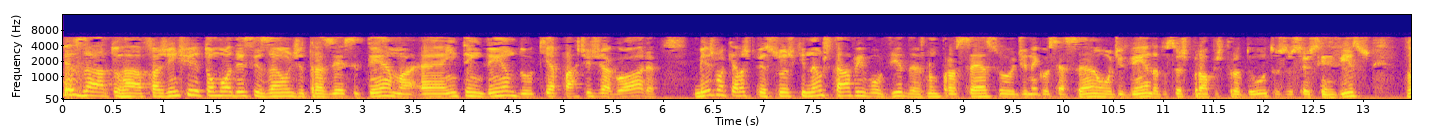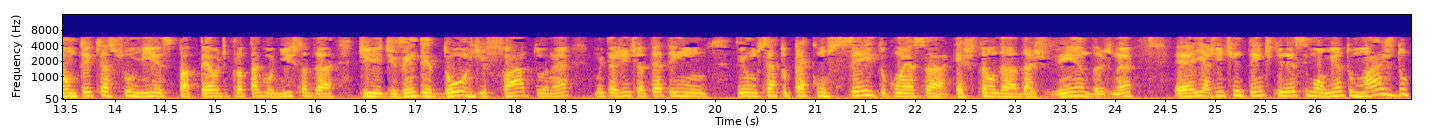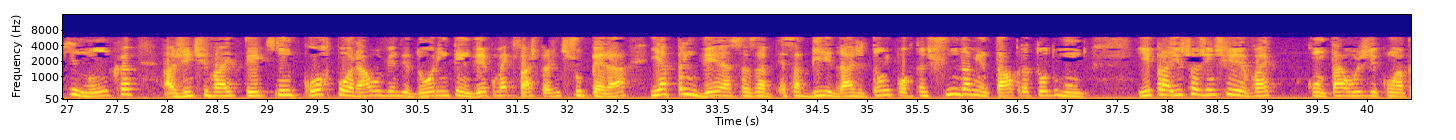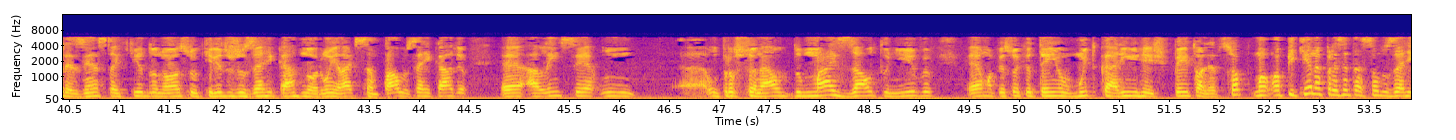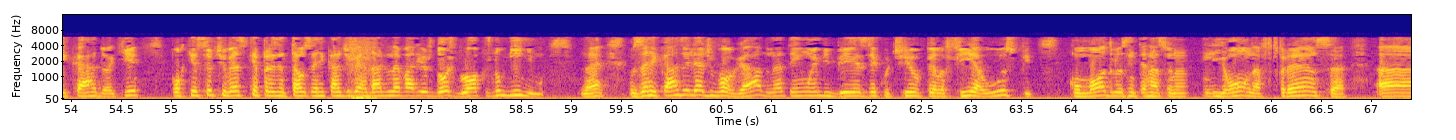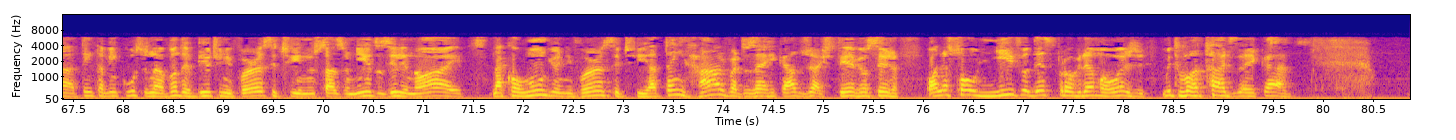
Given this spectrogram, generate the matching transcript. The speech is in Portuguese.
Exato, Rafa. A gente tomou a decisão de trazer esse tema, é, entendendo que a partir de agora, mesmo aquelas pessoas que não estavam envolvidas num processo de negociação ou de venda dos seus próprios produtos, dos seus serviços, vão ter que assumir esse papel de protagonista, da, de, de vendedor de fato, né? Muita gente até tem um, tem um certo preconceito com essa questão da, das vendas, né? É, e a gente entende que nesse momento, mais do que nunca, a gente vai ter que incorporar o vendedor, entender como é que faz para a gente superar e aprender essas, essa habilidade tão importante, fundamental para todo mundo. E para isso a gente vai contar hoje com a presença aqui do nosso querido José Ricardo Noronha, lá de São Paulo. José Ricardo, é, além de ser um uh, um profissional do mais alto nível, é uma pessoa que eu tenho muito carinho e respeito. Olha, só uma, uma, pequena apresentação do Zé Ricardo aqui, porque se eu tivesse que apresentar o Zé Ricardo de verdade, levaria os dois blocos no mínimo. Né? O Zé Ricardo ele é advogado, né? tem um MBA executivo pela FIA USP, com módulos internacionais em Lyon, na França, uh, tem também cursos na Vanderbilt University, nos Estados Unidos, Illinois, na Columbia University, até em Harvard o Zé Ricardo já esteve, ou seja, olha só o nível desse programa hoje. Muito boa tarde, Zé Ricardo.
